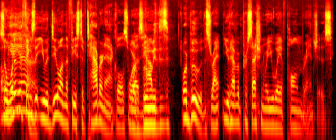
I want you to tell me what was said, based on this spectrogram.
So Oh, one yeah, of the things that you would do on the Feast of Tabernacles Or was have booths. or booths, right? You'd have a procession where you wave palm branches.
